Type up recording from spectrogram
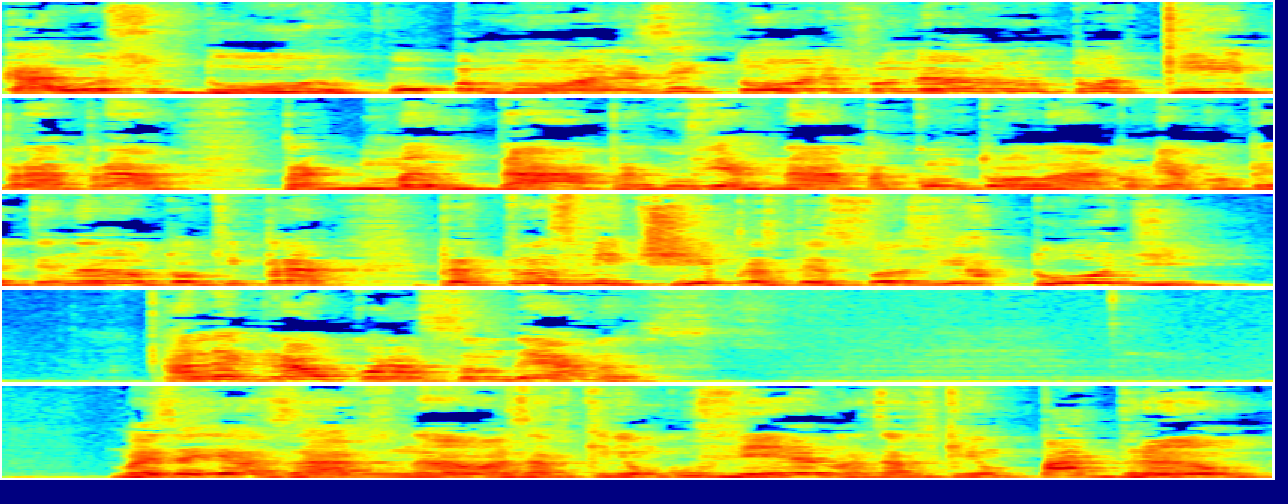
caroço duro, polpa mole, azeitona. Falou: não, eu não estou aqui para mandar, para governar, para controlar com a minha competência. Não, eu estou aqui para transmitir para as pessoas virtude, alegrar o coração delas. Mas aí as aves não, as aves queriam governo, as aves queriam padrão,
